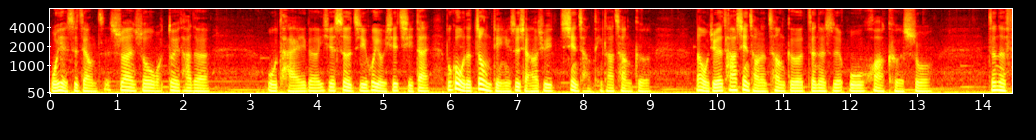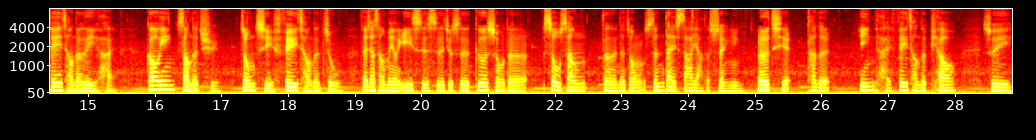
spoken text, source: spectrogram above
我也是这样子。虽然说我对他的舞台的一些设计会有一些期待，不过我的重点也是想要去现场听他唱歌。那我觉得他现场的唱歌真的是无话可说，真的非常的厉害，高音上得去，中气非常的足，再加上没有一丝丝就是歌手的受伤的那种声带沙哑的声音，而且他的音还非常的飘，所以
